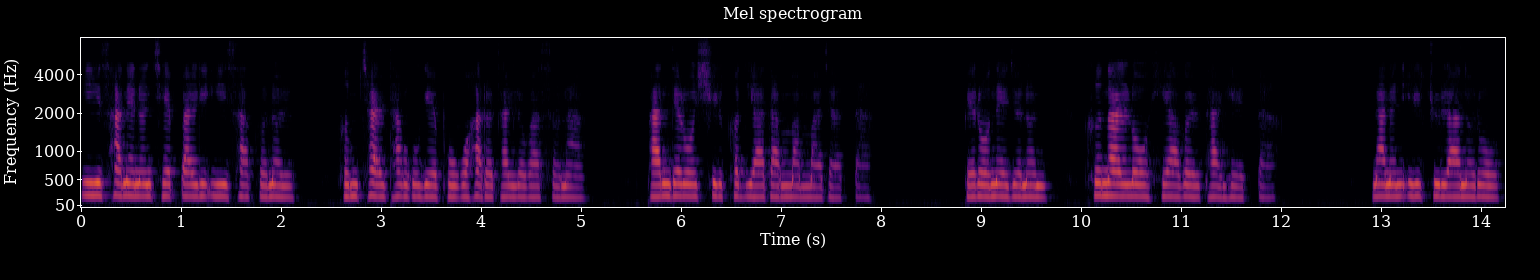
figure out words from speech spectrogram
이 사내는 재빨리 이 사건을 검찰 당국에 보고하러 달려갔으나 반대로 실컷 야단만 맞았다. 베로네저는 그날로 해악을 당했다. 나는 일주일 안으로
